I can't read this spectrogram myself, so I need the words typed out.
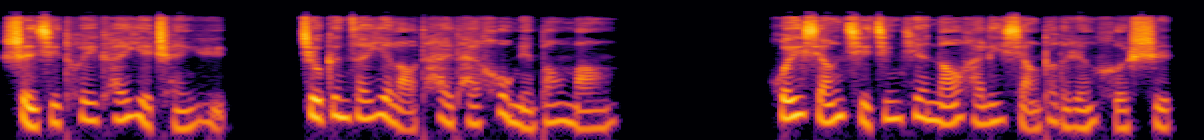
沈西推开叶晨玉，就跟在叶老太太后面帮忙。回想起今天脑海里想到的人和事，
